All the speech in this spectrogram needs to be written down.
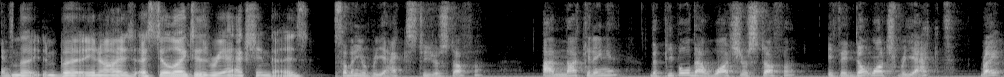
and but but you know I I still liked his reaction, guys. somebody reacts to your stuff, I'm not kidding. The people that watch your stuff, if they don't watch react, right?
